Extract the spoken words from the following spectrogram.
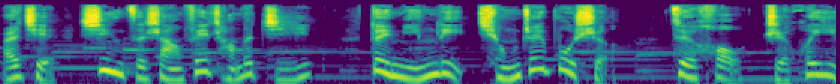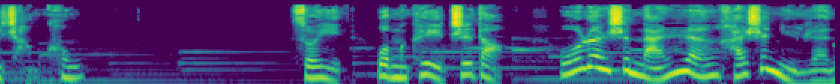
而且性子上非常的急。对名利穷追不舍，最后只会一场空。所以我们可以知道，无论是男人还是女人，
